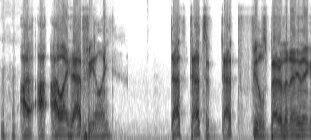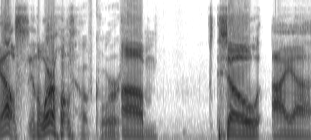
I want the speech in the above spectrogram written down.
I, I, I like that feeling that that's a, that feels better than anything else in the world Of course. um, so I uh,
